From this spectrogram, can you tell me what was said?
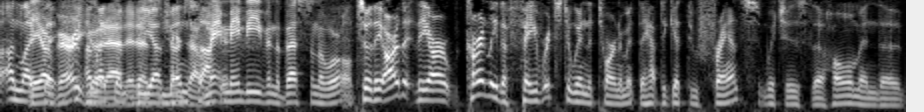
unlike They are the- very good at the, it, the, as uh, men's soccer. May- maybe even the best in the world. So they are the, they are currently the favorites to win the tournament. They have to get through France, which is the home and the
